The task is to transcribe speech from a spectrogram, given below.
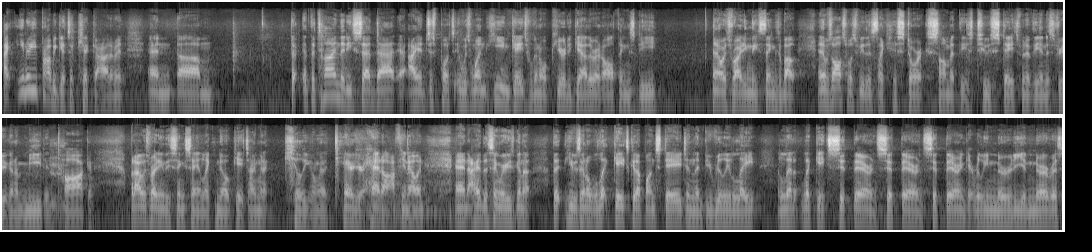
I, you know he probably gets a kick out of it. And um, th- at the time that he said that, I had just posted. It was when he and Gates were going to appear together at All Things D and I was writing these things about, and it was all supposed to be this like historic summit. These two statesmen of the industry are going to meet and talk, and but I was writing these things saying like, no, Gates, I'm going to kill you. I'm going to tear your head off, you know. And and I had this thing where he was going to he was going to let Gates get up on stage and then be really late and let let Gates sit there and sit there and sit there and get really nerdy and nervous,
